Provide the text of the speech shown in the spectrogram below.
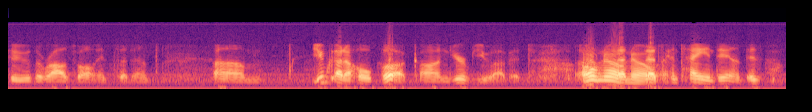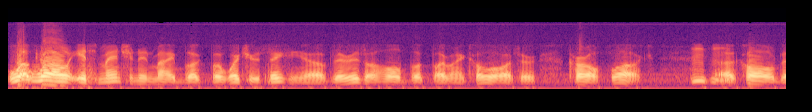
to the Roswell incident. Um, you've got a whole book on your view of it. Uh, Oh, no, that's, no. That's contained in. Is Well, okay. well, it's mentioned in my book, but what you're thinking of, there is a whole book by my co-author, Karl Pflock, Mhm. uh, called uh,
